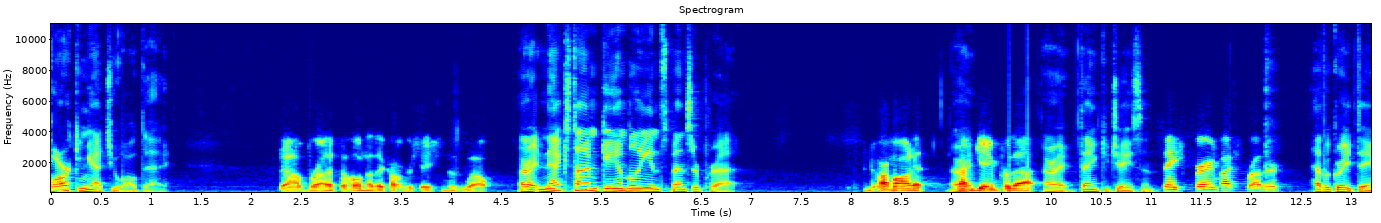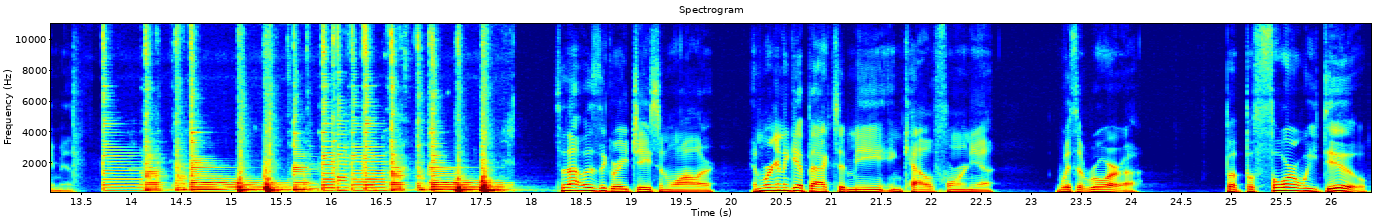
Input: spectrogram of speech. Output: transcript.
barking at you all day? Oh, bro, that's a whole nother conversation as well. All right, next time gambling and Spencer Pratt. I'm on it. All I'm right. game for that. All right, thank you, Jason. Thank you very much, brother. Have a great day, man. So that was the great Jason Wahler. And we're going to get back to me in California with Aurora. But before we do,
